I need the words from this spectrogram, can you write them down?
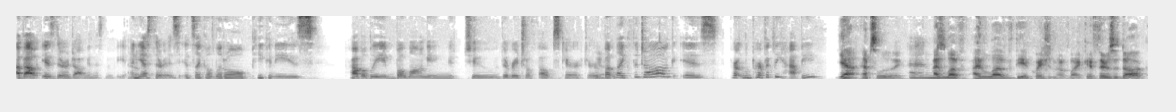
about is there a dog in this movie? And yes, there is. It's like a little Pekingese, probably belonging to the Rachel Phelps character, Yeah. but like the dog is per- perfectly happy. yeah, absolutely. And I love I love the equation of like if there's a dog,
